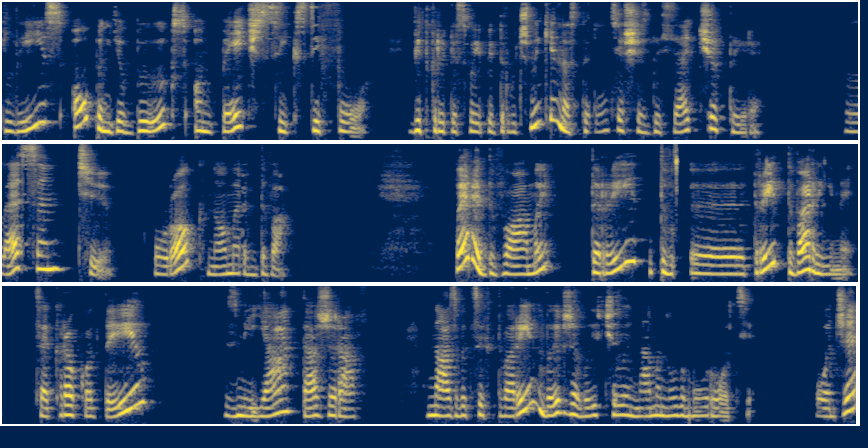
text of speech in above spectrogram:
Please open your books on page 64. Відкрити свої підручники на сторінці 64. Lesson 2. Урок номер 2. Перед вами три, е, три тварини. Це крокодил, змія та жираф. Назви цих тварин ви вже вивчили на минулому уроці. Отже,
